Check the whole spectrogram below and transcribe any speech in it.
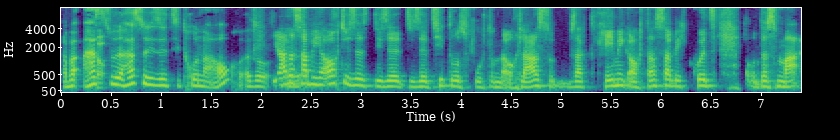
Aber hast du, hast du diese Zitrone auch? Also, Ja, das also, habe ich auch, diese, diese, diese Zitrusfrucht. Und auch Lars sagt cremig, auch das habe ich kurz. Und das ma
